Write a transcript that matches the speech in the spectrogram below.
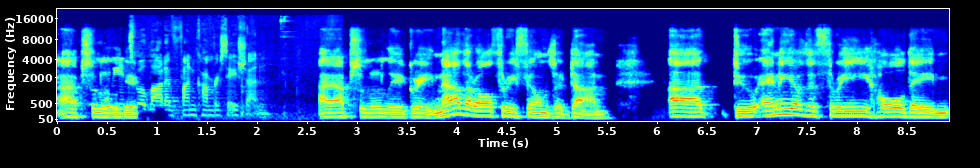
Absolutely. Into a lot of fun conversation. I absolutely agree. Now that all three films are done, uh, do any of the three hold a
